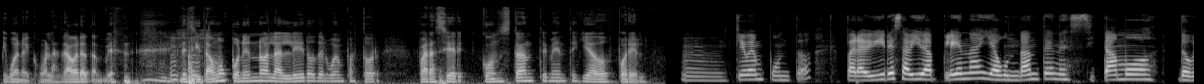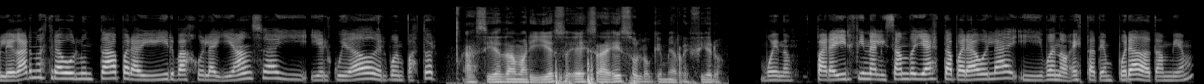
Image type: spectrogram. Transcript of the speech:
Y bueno, y como las de ahora también. Necesitamos ponernos al alero del buen pastor para ser constantemente guiados por Él qué buen punto. Para vivir esa vida plena y abundante necesitamos doblegar nuestra voluntad para vivir bajo la guianza y, el cuidado del buen pastor. Así es, Damari, y eso, es a eso lo que me refiero. Bueno, para ir finalizando ya esta parábola y bueno, esta temporada también.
